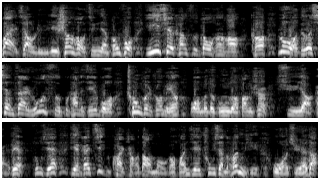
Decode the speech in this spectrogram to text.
外教履历深厚，经验丰富，一切看似都很好。可落得现在如此不堪的结果，充分说明我们的工作方式需要改变。足协也该尽快找到某个环节出现的问题。我觉得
